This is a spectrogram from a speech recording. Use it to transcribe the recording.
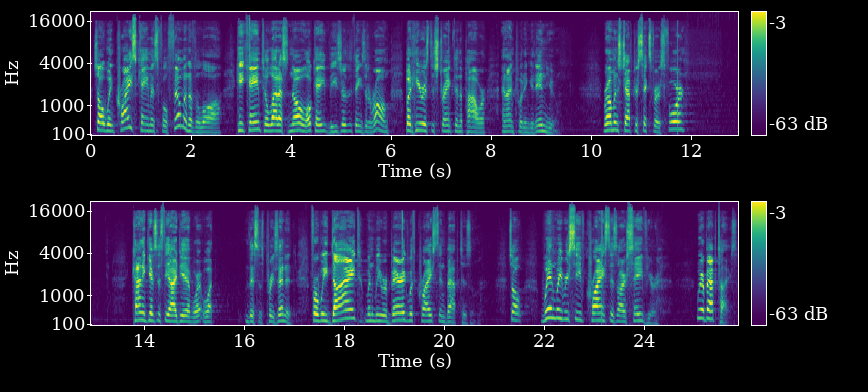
So when Christ came as fulfillment of the law, he came to let us know, okay, these are the things that are wrong, but here is the strength and the power, and I'm putting it in you. Romans chapter 6, verse 4 kind of gives us the idea of what, what this is presented. For we died when we were buried with Christ in baptism. So when we receive Christ as our Savior, we are baptized.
